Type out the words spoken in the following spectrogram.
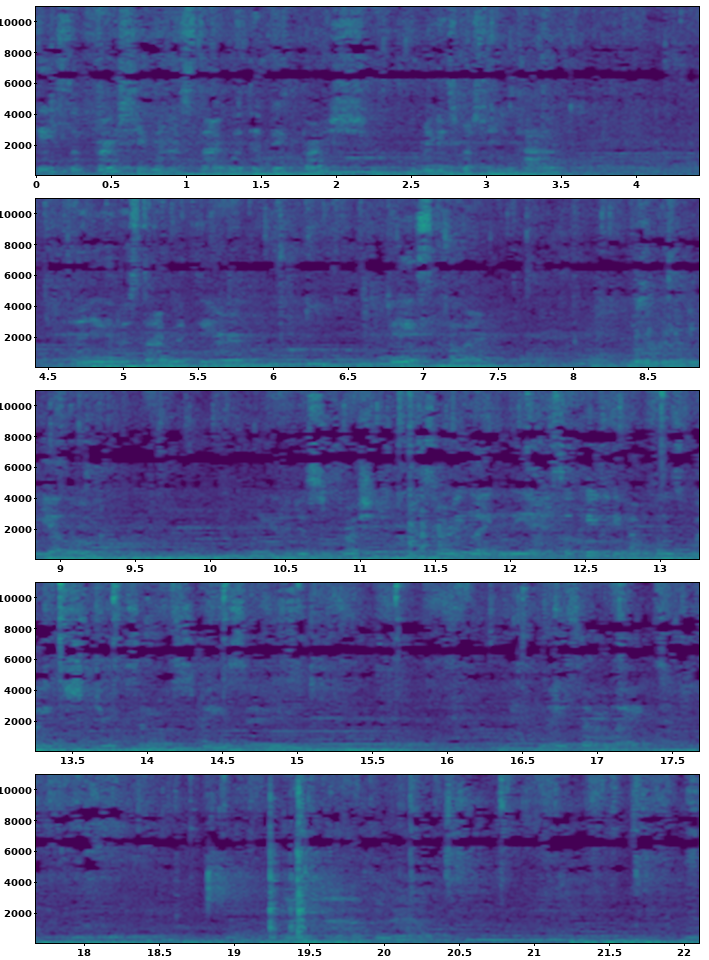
Okay, so first you're gonna start with the big brush, the biggest brush that you have. And you're gonna start with your base color, which is gonna be yellow. And you're gonna just brush it across very lightly, and it's okay if you have those white streaks and those spaces. Nice and light. And all throughout. So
